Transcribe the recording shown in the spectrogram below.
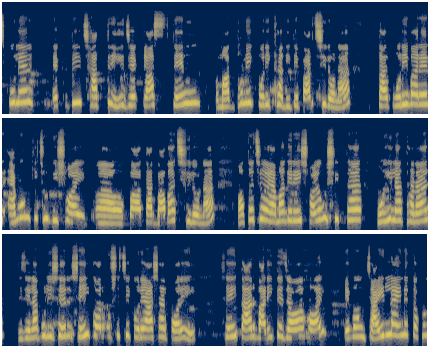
স্কুলের একটি ছাত্রী যে ক্লাস টেন মাধ্যমিক পরীক্ষা দিতে পারছিল না, তার পরিবারের এমন কিছু বিষয় বা তার বাবা ছিল না, অথচ আমাদের এই স্বয়ং সিদ্ধা মহিলা থানার জেলা পুলিশের সেই কর্মসূচি করে আসার পরে সেই তার বাড়িতে যাওয়া হয় এবং চাইল্ড লাইনের তখন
